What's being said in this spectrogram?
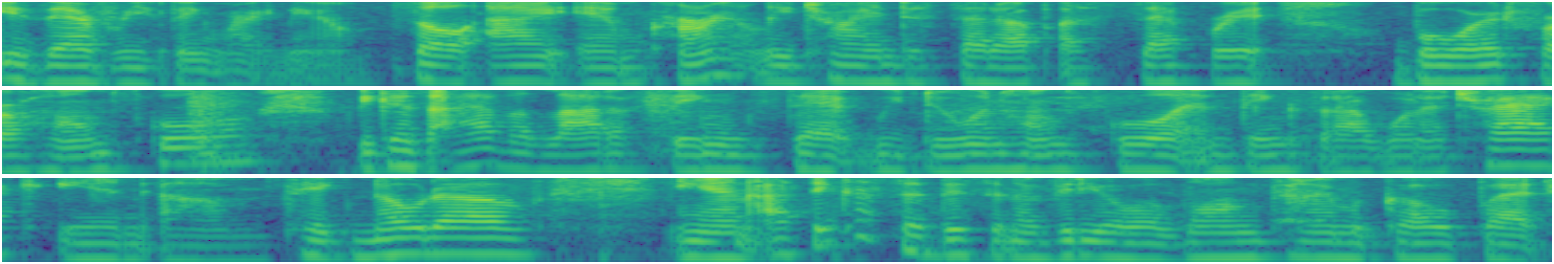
is everything right now. So I am currently trying to set up a separate board for homeschool because I have a lot of things that we do in homeschool and things that I want to track and um, take note of. And I think I said this in a video a long time ago, but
